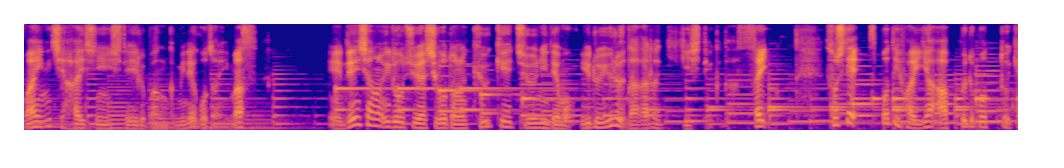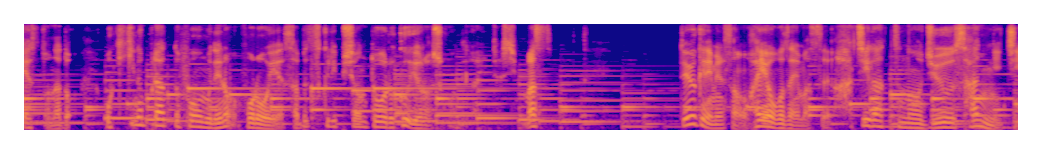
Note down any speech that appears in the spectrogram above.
毎日配信している番組でございます。電車の移動中や仕事の休憩中にでもゆるゆるながら聞きしてください。そして、Spotify や Apple Podcast など、お聞きのプラットフォームでのフォローやサブスクリプション登録よろしくお願いいたします。というわけで皆さんおはようございます。8月の13日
